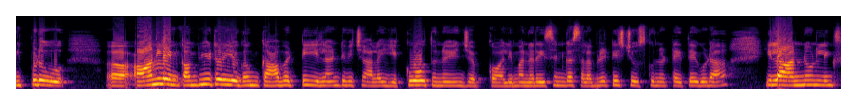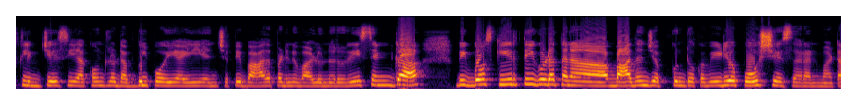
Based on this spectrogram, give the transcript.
ఇప్పుడు ఆన్లైన్ కంప్యూటర్ యుగం కాబట్టి ఇలాంటివి చాలా ఎక్కువ అవుతున్నాయని చెప్పుకోవాలి. మన రీసెంట్గా సెలబ్రిటీస్ చూసుకున్నట్టయితే కూడా ఇలా అన్నోన్ లింక్స్ క్లిక్ చేసి అకౌంట్లో డబ్బులు పోయాయి అని చెప్పి బాధపడిన వాళ్ళు ఉన్నారు. రీసెంట్గా బిగ్ బాస్ కీర్తి కూడా తన బాధను చెప్పుకుంటూ ఒక వీడియో పోస్ట్ చేశారనమాట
